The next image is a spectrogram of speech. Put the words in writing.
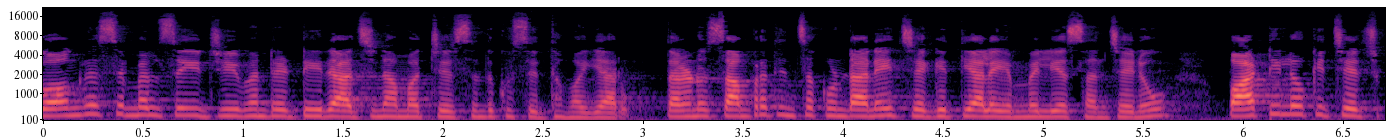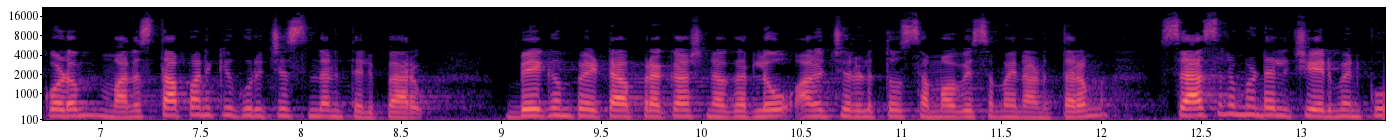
కాంగ్రెస్ ఎమ్మెల్సీ జీవన్ రెడ్డి రాజీనామా చేసేందుకు సిద్దమయ్యారు తనను సంప్రదించకుండానే జగిత్యాల ఎమ్మెల్యే సంజయ్ను పార్టీలోకి చేర్చుకోవడం మనస్తాపానికి గురిచేసిందని తెలిపారు. బేగంపేట ప్రకాష్ నగర్లో అనుచరులతో సమావేశమైన అనంతరం శాసనమండలి చైర్మన్కు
